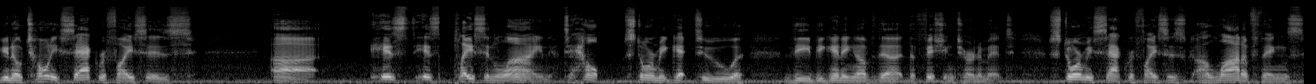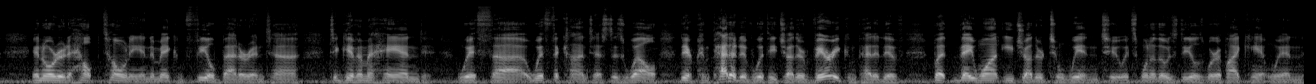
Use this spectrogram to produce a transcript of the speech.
You know, Tony sacrifices uh, his his place in line to help Stormy get to the beginning of the the fishing tournament. Stormy sacrifices a lot of things in order to help Tony and to make him feel better and to, to give him a hand with uh, with the contest as well. They're competitive with each other, very competitive, but they want each other to win too. It's one of those deals where if I can't win,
